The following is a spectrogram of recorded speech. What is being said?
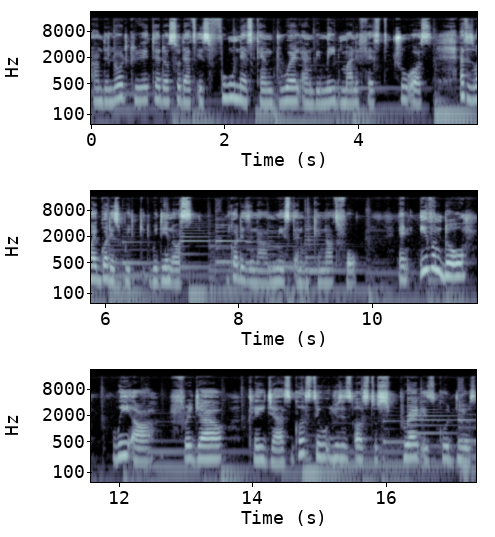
And the Lord created us so that His fullness can dwell and be made manifest through us. That is why God is within us. God is in our midst and we cannot fall. And even though we are fragile clay jars, God still uses us to spread His good news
